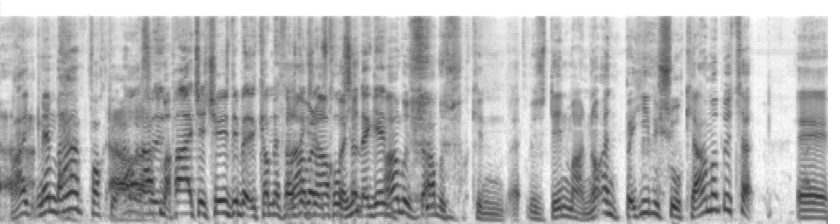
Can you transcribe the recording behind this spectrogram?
I remember that fucking. I went So off it's my- patch of Tuesday, but come the and I Thursday went because it's off close in the game. I was, I was fucking, it was doing my nothing. But he was so calm about it. Uh,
